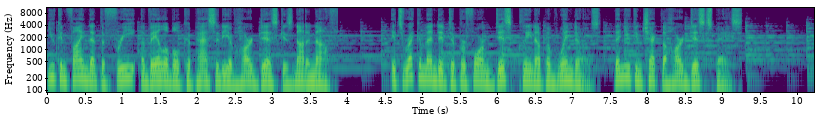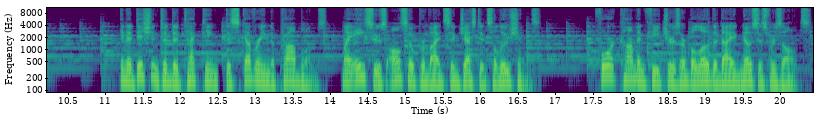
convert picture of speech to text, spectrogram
You can find that the free, available capacity of hard disk is not enough. It's recommended to perform disk cleanup of Windows, then you can check the hard disk space. In addition to detecting, discovering the problems, my ASUS also provides suggested solutions. Four common features are below the diagnosis results.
